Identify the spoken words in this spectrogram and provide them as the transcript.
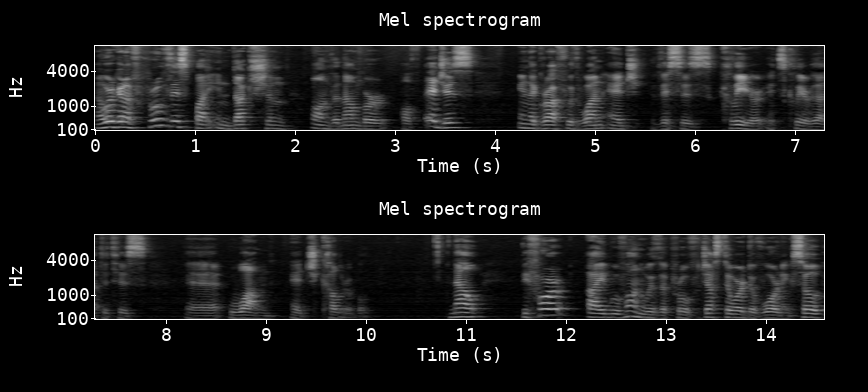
And we're going to prove this by induction on the number of edges. In a graph with one edge, this is clear. It's clear that it is uh, one edge colorable. Now, before I move on with the proof, just a word of warning. So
